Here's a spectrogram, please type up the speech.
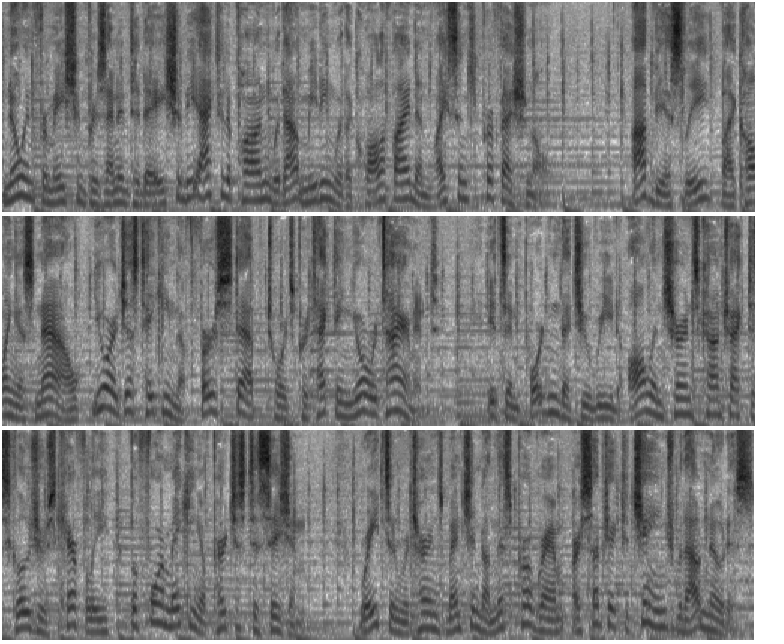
No information presented today should be acted upon without meeting with a qualified and licensed professional. Obviously, by calling us now, you are just taking the first step towards protecting your retirement. It's important that you read all insurance contract disclosures carefully before making a purchase decision. Rates and returns mentioned on this program are subject to change without notice.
